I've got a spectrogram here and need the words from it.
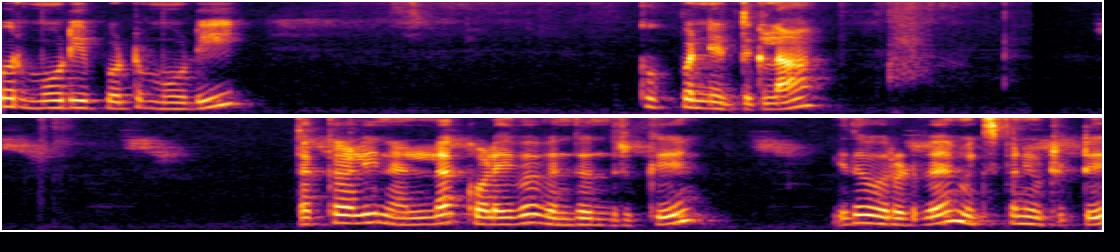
ஒரு மூடி போட்டு மூடி குக் பண்ணி எடுத்துக்கலாம். தக்காளி நல்லா குலைவாக வெந்து வந்திருக்கு. இதை ஒரு தடவை மிக்ஸ் பண்ணி விட்டுட்டு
